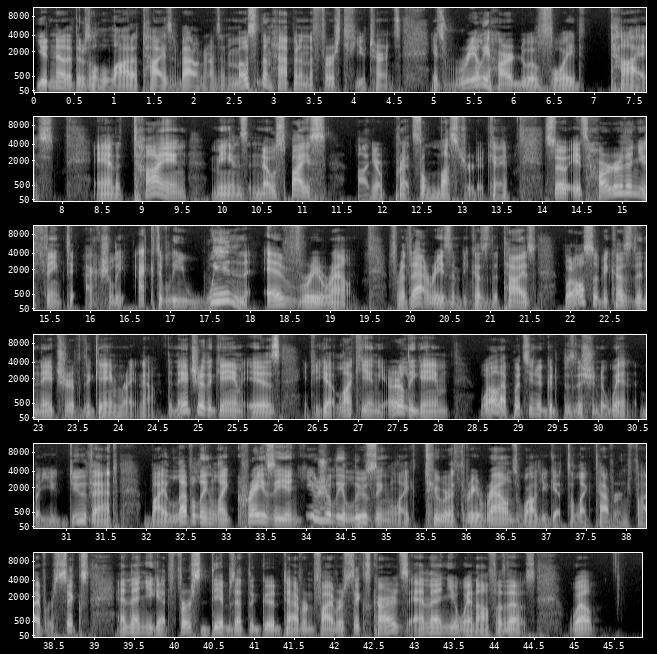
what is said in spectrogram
you'd know that there's a lot of ties in Battlegrounds, and most of them happen in the first few turns. It's really hard to avoid ties. And tying means no spice on your pretzel mustard, okay? So it's harder than you think to actually actively win every round. For that reason, because of the ties, but also because the nature of the game right now. The nature of the game is if you get lucky in the early game, well, that puts you in a good position to win. But you do that by leveling like crazy and usually losing like two or three rounds while you get to like Tavern 5 or 6. And then you get first dibs at the good Tavern 5 or 6 cards, and then you win off of those. Well,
